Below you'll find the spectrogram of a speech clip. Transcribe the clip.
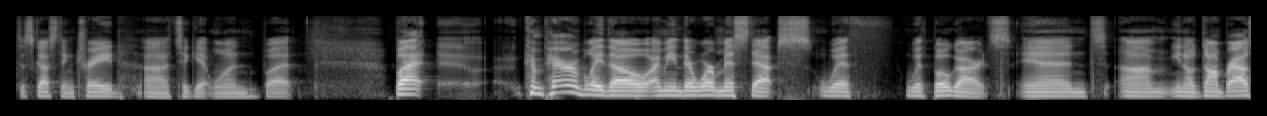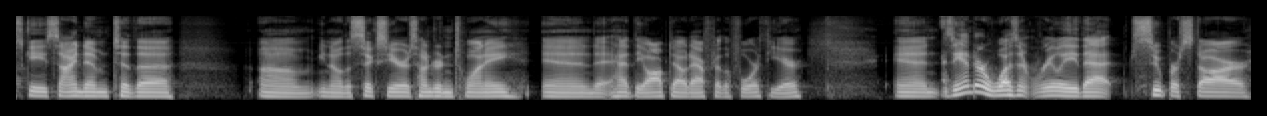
disgusting trade uh, to get one. But, but uh, comparably, though, I mean, there were missteps with with Bogaerts, and um, you know Dombrowski signed him to the um, you know the six years, 120, and it had the opt out after the fourth year. And Xander wasn't really that superstar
